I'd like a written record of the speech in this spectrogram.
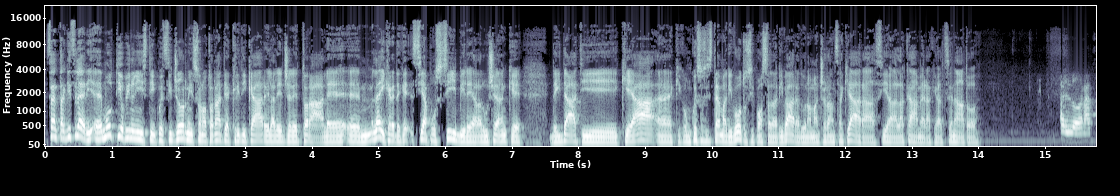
Senta Ghisleri, eh, molti opinionisti in questi giorni sono tornati a criticare la legge elettorale. Eh, lei crede che sia possibile, alla luce anche dei dati che ha, eh, che con questo sistema di voto si possa arrivare ad una maggioranza chiara sia alla Camera che al Senato? Allora,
